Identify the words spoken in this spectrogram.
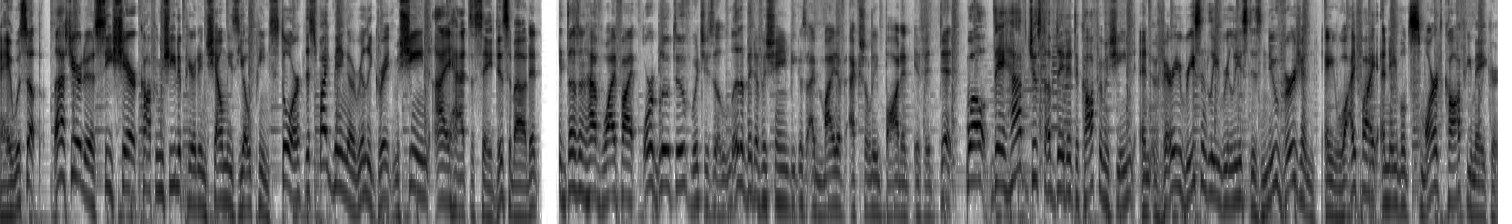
Hey, what's up? Last year, the Scishare coffee machine appeared in Xiaomi's Youpin store. Despite being a really great machine, I had to say this about it. It doesn't have Wi-Fi or Bluetooth, which is a little bit of a shame because I might have actually bought it if it did. Well, they have just updated the coffee machine and very recently released this new version, a Wi-Fi enabled smart coffee maker.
